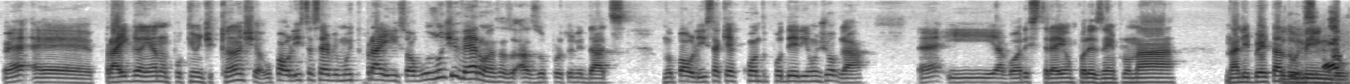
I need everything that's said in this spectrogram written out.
né, é, para ir ganhando um pouquinho de cancha, o Paulista serve muito para isso. Alguns não tiveram as, as oportunidades no Paulista, que é quando poderiam jogar. Né, e agora estreiam, por exemplo, na, na Libertadores. Domingo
